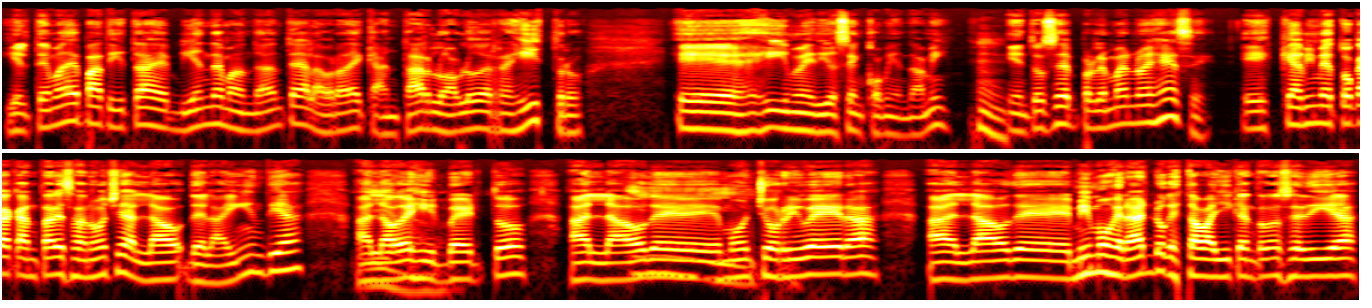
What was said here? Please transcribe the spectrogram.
Y el tema de Patitas es bien demandante a la hora de cantarlo, hablo de registro, eh, y me dio esa encomienda a mí. Hmm. Y entonces el problema no es ese, es que a mí me toca cantar esa noche al lado de la India, al lado de. Gilberto, al lado de Mm. Moncho Rivera, al lado de mismo Gerardo que estaba allí cantando ese día,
